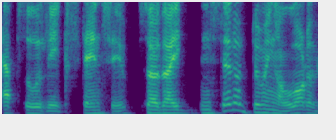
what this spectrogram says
absolutely extensive. So they, instead of doing a lot of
